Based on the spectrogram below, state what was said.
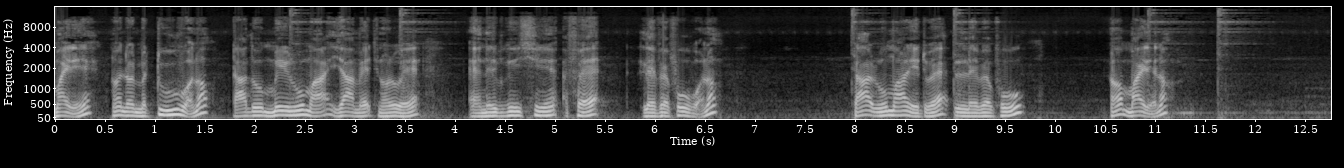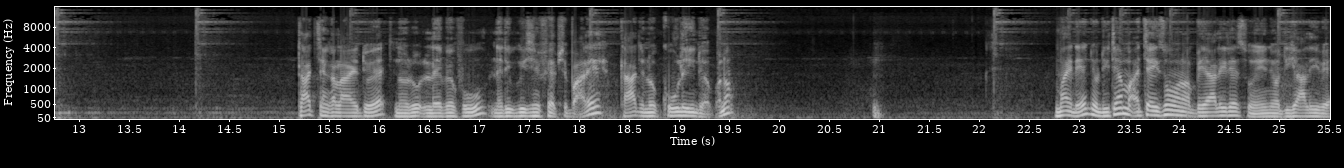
မိုက်တယ်နော်ကျွန်တော်မတူဘူးပေါ့နော်ဒါဆို mail မှာရမယ်ကျွန်တော်တို့ရဲ့ အဲ notification effect level 4ပေါ့เนาะဒါရိုးမားတွေအတွက် level 4เนาะမိုက်တယ်เนาะဒါကြံကလာတွေအတွက်ကျွန်တော်တို့ level 4 notification effect ဖြစ်ပါတယ်ဒါကကျွန်တော်6 lane တွေပေါ့เ မိုက်တယ်ကျွန်တော်ဒီထက်မှာအကြိမ်ဆုံးတော့ဘယ်ဟာလေးလဲဆိုရင်ကျွန်တော်ဒီဟာလေးပဲ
